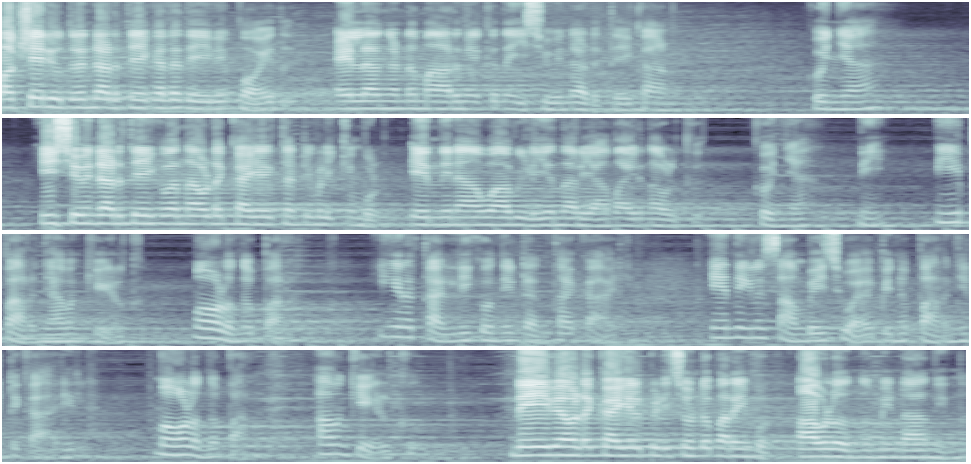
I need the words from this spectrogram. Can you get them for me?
പക്ഷേ രുദ്രന്റെ അടുത്തേക്കല്ല ദേവി പോയത്. എല്ലാം കണ്ട് മാറി നിൽക്കുന്ന യേശുവിന്റെ അടുത്തേക്കാണ്. കുഞ്ഞ യേശുവിന്റെ അടുത്തേക്ക് വന്ന് അവളുടെ കയ്യിൽ തട്ടി വിളിക്കുമ്പോൾ എന്തിനാവും ആ വിളിയെന്നറിയാമായിരുന്നു അവൾക്ക്. കുഞ്ഞ നീ നീ പറഞ്ഞവൻ കേൾക്കും. മോളൊന്ന് പറ. ഇങ്ങനെ തല്ലി കൊന്നിട്ട് എന്താ കാര്യം? എന്തെങ്കിലും സംഭവിച്ചു പോയാൽ പിന്നെ പറഞ്ഞിട്ട് കാര്യമില്ല. മോളൊന്ന് പറ. അവൻ കേൾക്കൂ. ദേവി അവളുടെ കയ്യിൽ പിടിച്ചുകൊണ്ട് പറയുമ്പോൾ അവളൊന്നും മിണ്ടാതെ നിന്നു.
